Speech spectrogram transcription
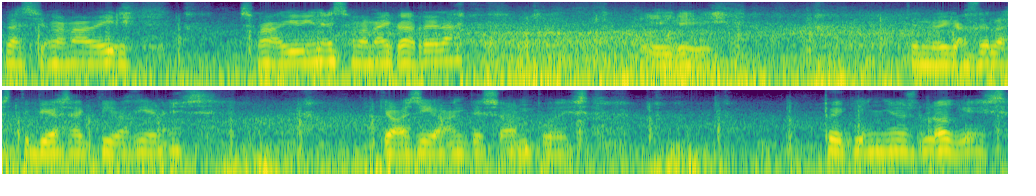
la semana de semana que viene, semana de carrera, eh, tendré que hacer las típicas activaciones que básicamente son pues pequeños bloques,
